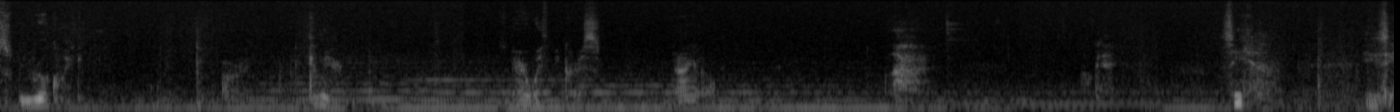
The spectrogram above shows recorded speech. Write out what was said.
This will be real quick. All right. Come here. Bear with me, Chris. I know. Okay. See? Easy.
